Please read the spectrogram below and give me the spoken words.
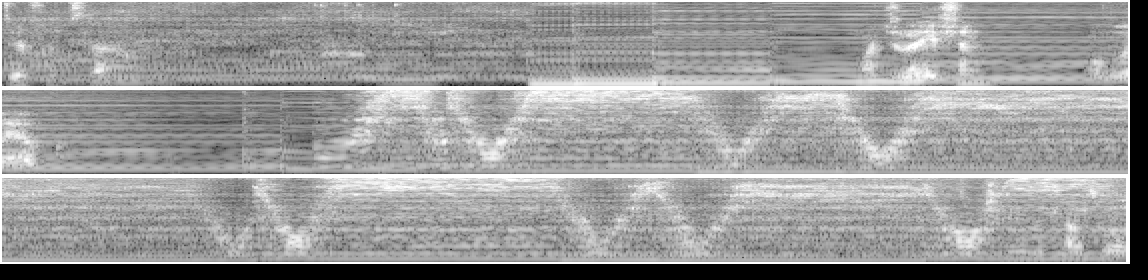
Different sound. Modulation all the way up. Change the transfer.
